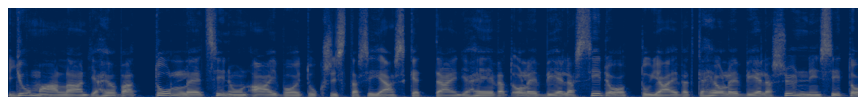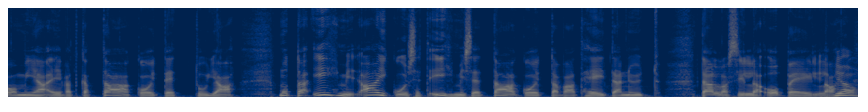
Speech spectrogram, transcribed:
Jumalaan ja he ovat tulleet sinun aivoituksistasi äskettäin ja he eivät ole vielä sidottuja, eivätkä he ole vielä synnin sitomia, eivätkä taakoitettuja. Mutta ihmi, aikuiset ihmiset taakoittavat heitä nyt tällaisilla opeilla Joo.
